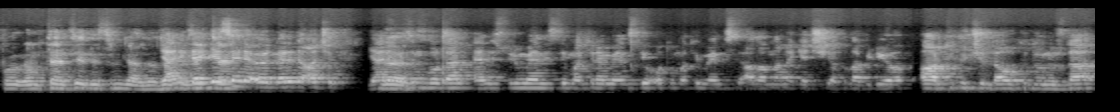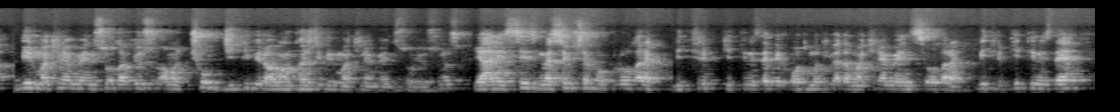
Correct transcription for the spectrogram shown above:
programı tercih edesim geldi. hocam. Yani Özellikle- DGS'le önleri de açık. Yani Evet. bizim buradan endüstri mühendisliği, makine mühendisliği, otomotiv mühendisliği alanlarına geçiş yapılabiliyor. Artı 3 yıl daha okuduğunuzda bir makine mühendisi olabiliyorsunuz ama çok ciddi bir avantajlı bir makine mühendisi oluyorsunuz. Yani siz meslek yüksek okulu olarak bitirip gittiğinizde bir otomotiv ya da makine mühendisi olarak bitirip gittiğinizde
